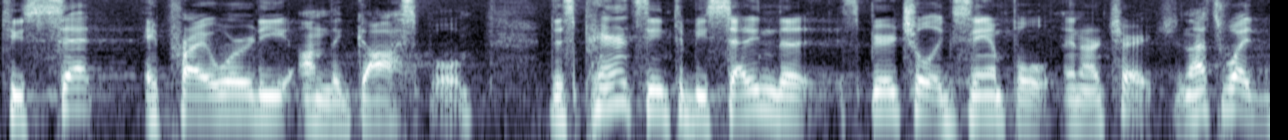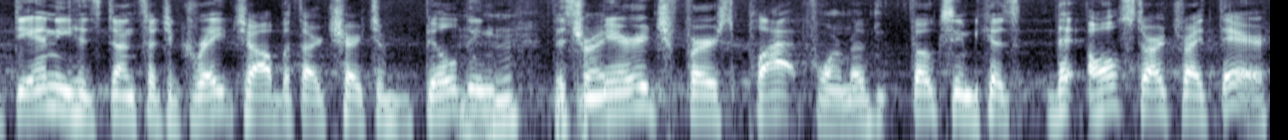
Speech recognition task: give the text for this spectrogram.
to set a priority on the gospel. These parents need to be setting the spiritual example in our church. And that's why Danny has done such a great job with our church of building mm-hmm. this right. marriage first platform, of focusing, because that all starts right there.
